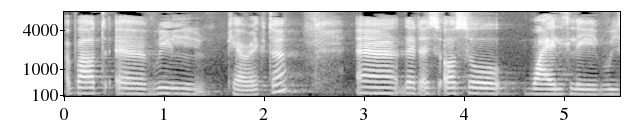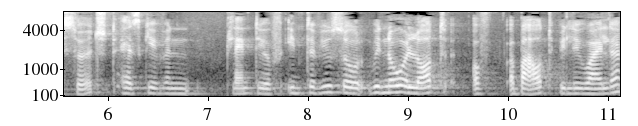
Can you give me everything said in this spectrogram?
about a real character uh, that is also widely researched, has given plenty of interviews, so we know a lot of, about Billy Wilder.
